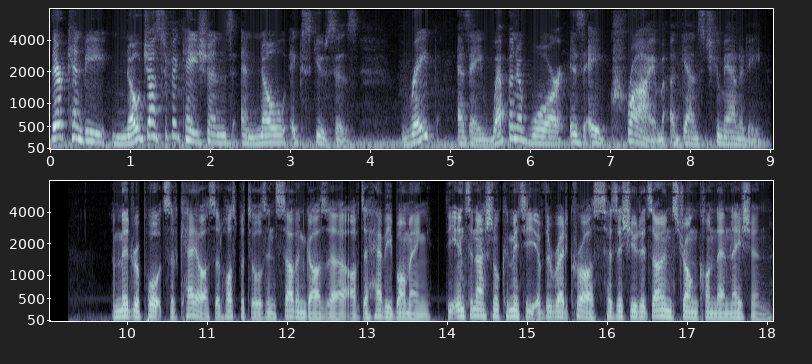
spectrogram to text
There can be no justifications and no excuses. Rape as a weapon of war is a crime against humanity. Amid reports of chaos at hospitals in southern Gaza after heavy bombing, the International Committee of the Red Cross has issued its own strong condemnation.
